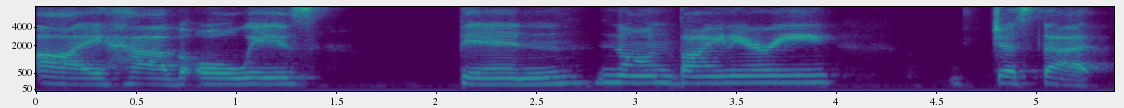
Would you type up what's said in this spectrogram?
I have always been non binary, just that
